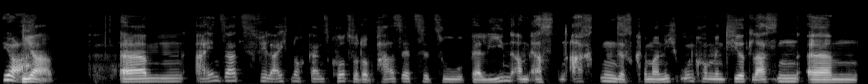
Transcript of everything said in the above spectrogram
Ja. ja. Ähm, ein Satz vielleicht noch ganz kurz oder ein paar Sätze zu Berlin am 1.8. Das können wir nicht unkommentiert lassen. Ähm,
